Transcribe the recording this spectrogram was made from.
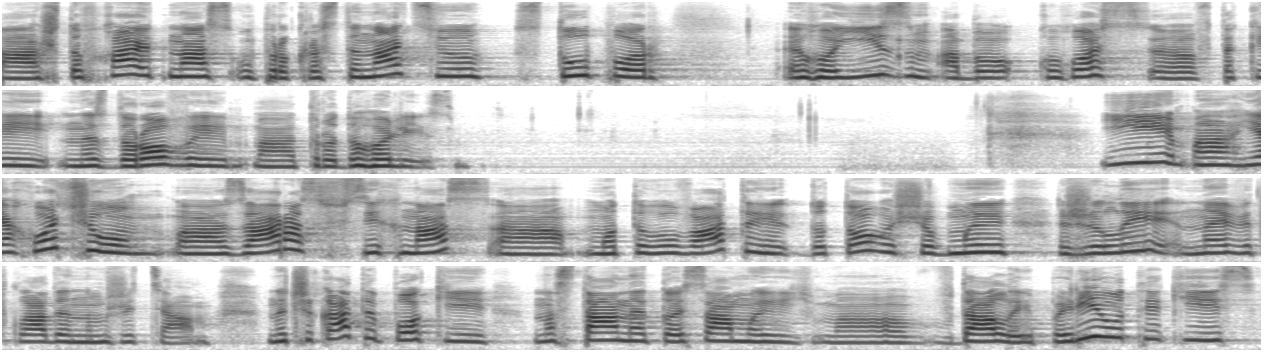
е, штовхають нас у прокрастинацію, ступор егоїзм або когось в такий нездоровий трудоголізм. І я хочу зараз всіх нас мотивувати до того, щоб ми жили невідкладеним життям, не чекати, поки настане той самий вдалий період якийсь.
